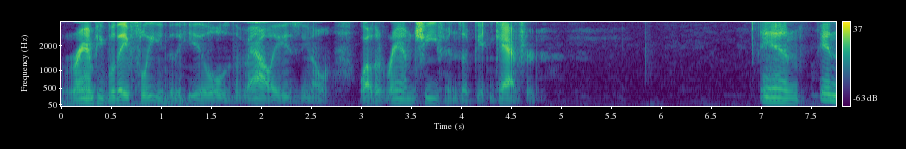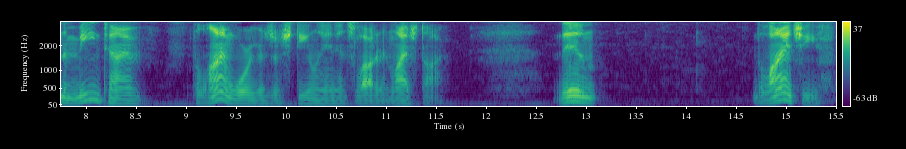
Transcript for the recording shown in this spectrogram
ram people, they flee into the hills, the valleys, you know, while the ram chief ends up getting captured. And in the meantime, the lion warriors are stealing and slaughtering livestock. Then the Lion Chief,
